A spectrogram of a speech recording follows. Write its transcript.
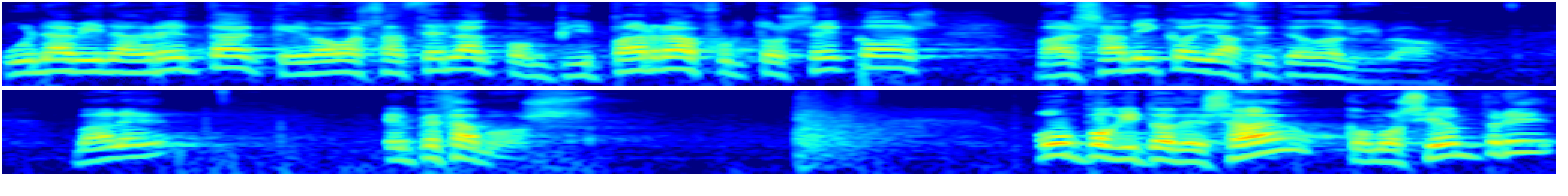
una vinagreta que vamos a hacerla con piparra, frutos secos, balsámico y aceite de oliva. ¿Vale? Empezamos. Un poquito de sal, como siempre,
